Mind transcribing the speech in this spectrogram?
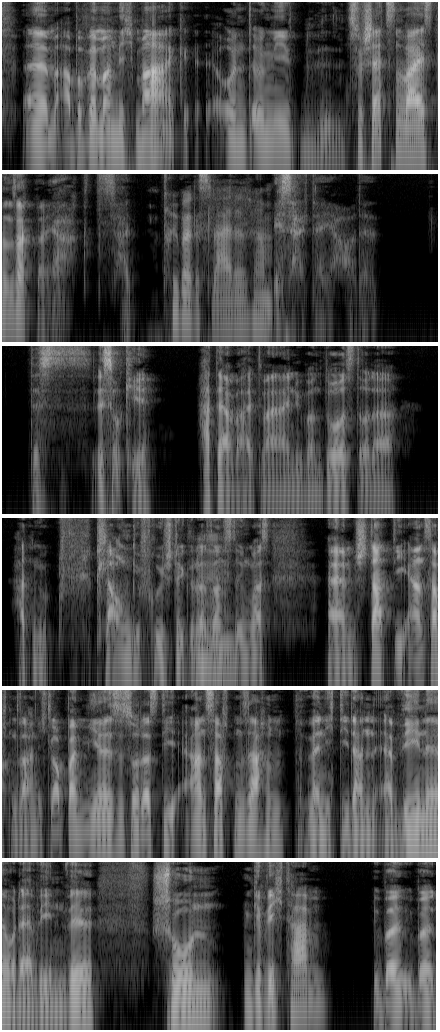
ähm, aber wenn man mich mag und irgendwie zu schätzen weiß, dann sagt man, ja, das ist halt Drüber geslidet. Ja. ist halt der, ja, der, das ist okay. Hat er aber halt mal einen über den Durst oder hat einen Clown gefrühstückt oder sonst irgendwas, ähm, statt die ernsthaften Sachen. Ich glaube, bei mir ist es so, dass die ernsthaften Sachen, wenn ich die dann erwähne oder erwähnen will, schon ein Gewicht haben über, über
